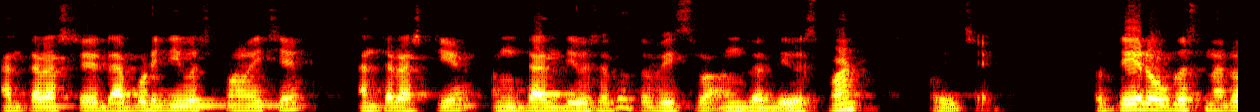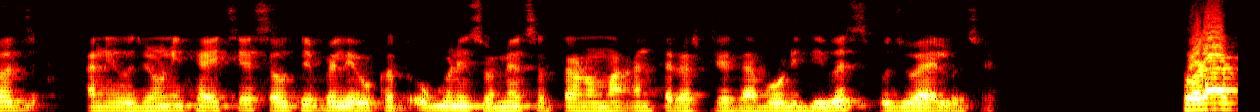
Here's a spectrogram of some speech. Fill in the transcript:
આંતરરાષ્ટ્રીય દાબોડી દિવસ પણ હોય છે. આંતરરાષ્ટ્રીય અંગદાન દિવસ અથવા તો વિશ્વ અંગદાન દિવસ પણ હોય છે. તો તેર ઓગસ્ટના રોજ આની ઉજવણી થાય છે. સૌથી પહેલી વખત ઓગણીસો ને સત્તાણુંમાં આંતરરાષ્ટ્રીય દાબોડી દિવસ ઉજવાયેલો છે. થોડાક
